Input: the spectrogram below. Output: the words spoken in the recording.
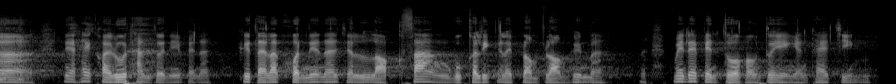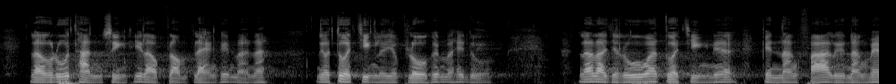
อ่าเนี่ยให้คอยรู้ทันตัวนี้ไปนะคือแต่ละคนเนี่ยนะจะหลอกสร้างบุคลิกอะไรปลอมๆขึ้นมา ไม่ได้เป็นตัวของตัวเองอย่างแท้จริง เรารู้ทันสิ่งที่เราปลอมแปลงขึ้นมานะเดี๋ยวตัวจริงเลยจะโผล่ขึ้นมาให้ดู แล้วเราจะรู้ว่าตัวจริงเนี่ยเป็นนางฟ้าหรือนางแม่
